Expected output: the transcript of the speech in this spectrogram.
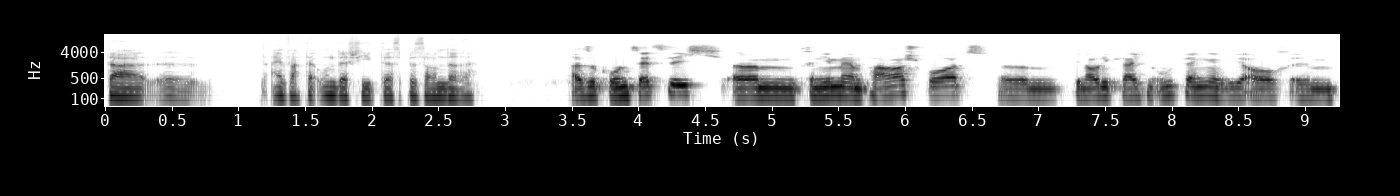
da äh, einfach der Unterschied, das Besondere? Also grundsätzlich ähm, trainieren wir im Parasport ähm, genau die gleichen Umfänge wie auch im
